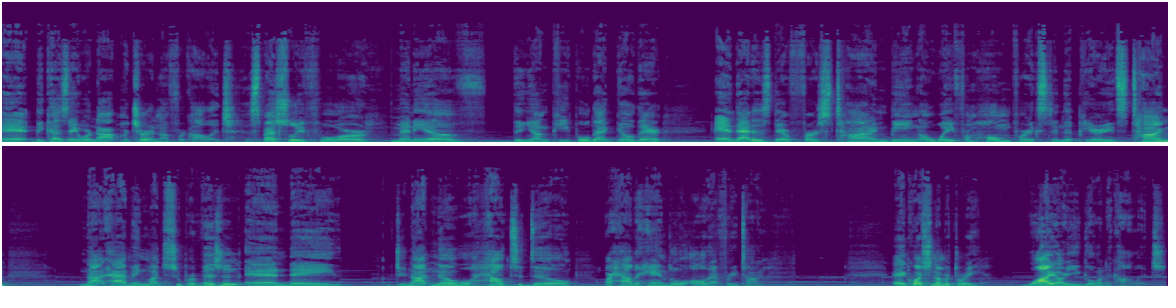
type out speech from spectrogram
and, because they were not mature enough for college, especially for many of the young people that go there. And that is their first time being away from home for extended periods of time, not having much supervision, and they do not know how to deal or how to handle all that free time. And question number three why are you going to college?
